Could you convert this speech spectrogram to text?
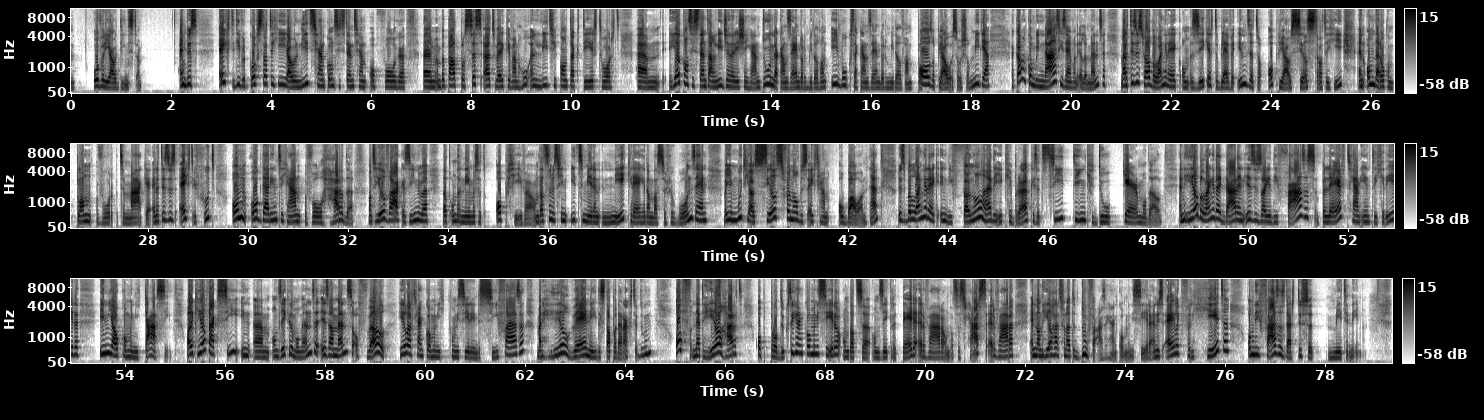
over jouw diensten. En dus echt die verkoopstrategie, jouw leads gaan consistent gaan opvolgen, um, een bepaald proces uitwerken van hoe een lead gecontacteerd wordt, um, heel consistent aan lead generation gaan doen. Dat kan zijn door middel van e-books, dat kan zijn door middel van polls op jouw social media. Het kan een combinatie zijn van elementen, maar het is dus wel belangrijk om zeker te blijven inzetten op jouw salesstrategie en om daar ook een plan voor te maken. En het is dus echt goed om ook daarin te gaan volharden. Want heel vaak zien we dat ondernemers het opgeven, omdat ze misschien iets meer een nee krijgen dan dat ze gewoon zijn. Maar je moet jouw sales funnel dus echt gaan opbouwen. Hè? Dus belangrijk in die funnel hè, die ik gebruik is het See, Think, Do, care model. En heel belangrijk daarin is dus dat je die fases blijft gaan integreren in jouw communicatie. Wat ik heel vaak zie in um, onzekere momenten, is dat mensen ofwel heel hard gaan communiceren in de C-fase, maar heel weinig de stappen daarachter doen. Of net heel hard op producten gaan communiceren, omdat ze onzekere tijden ervaren, omdat ze schaarste ervaren, en dan heel hard vanuit de do-fase gaan communiceren. En dus eigenlijk vergeten om die fases daartussen mee te nemen.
